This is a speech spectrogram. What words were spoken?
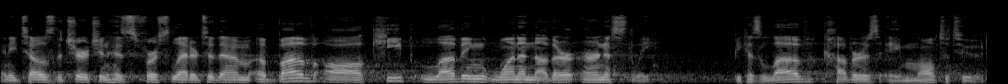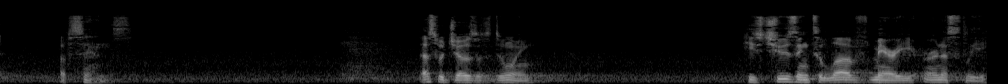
And he tells the church in his first letter to them, above all, keep loving one another earnestly because love covers a multitude of sins. That's what Joseph's doing. He's choosing to love Mary earnestly,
